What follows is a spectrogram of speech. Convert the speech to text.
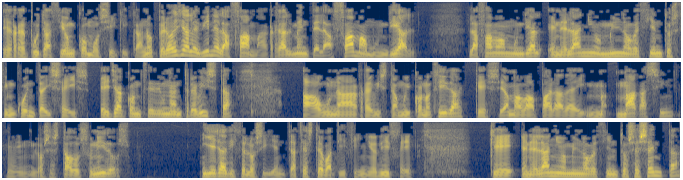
reputación como psíquica. ¿no? Pero a ella le viene la fama, realmente la fama mundial. La fama mundial en el año 1956. Ella concede una entrevista a una revista muy conocida que se llamaba Paradise Ma- Magazine en los Estados Unidos. Y ella dice lo siguiente, hace este vaticinio, dice que en el año 1960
